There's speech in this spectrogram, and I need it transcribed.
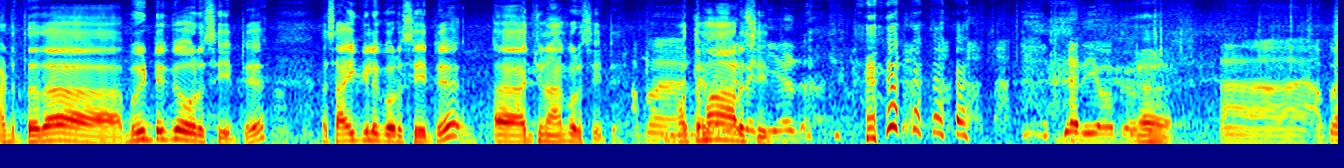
அடுத்ததாக வீட்டுக்கு ஒரு சீட்டு சைக்கிளுக்கு ஒரு சீட்டு அர்ஜுனாவுக்கு ஒரு சீட்டு. மொத்தமாக ஆறு சீட் சரி ஓகே அப்போ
